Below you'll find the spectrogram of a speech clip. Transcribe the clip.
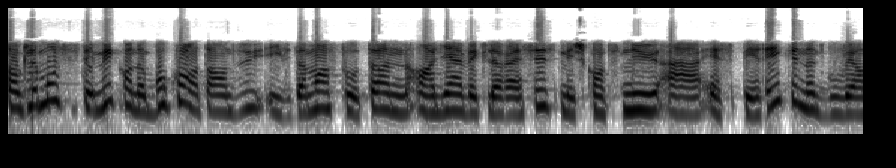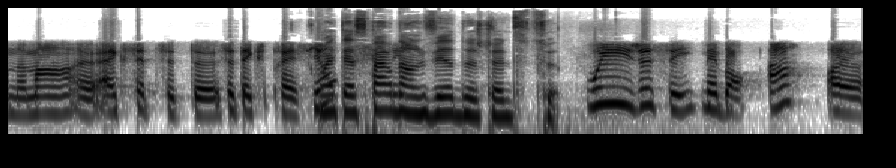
Donc le mot systémique, on a beaucoup entendu évidemment cet automne en lien avec le racisme, mais je continue à espérer que notre gouvernement accepte cette, cette expression. Ouais, t'espères dans le vide, je te le dis tout de suite. Oui, je sais, mais bon, hein, euh,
